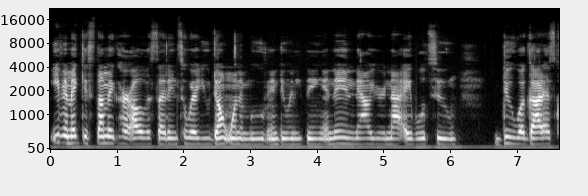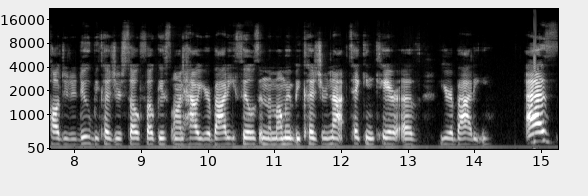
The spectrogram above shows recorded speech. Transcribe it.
even make your stomach hurt all of a sudden to where you don't want to move and do anything. And then now you're not able to do what God has called you to do because you're so focused on how your body feels in the moment because you're not taking care of your body. As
